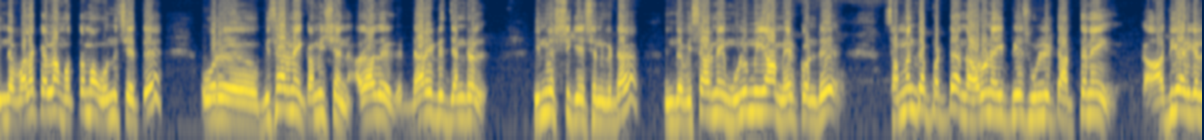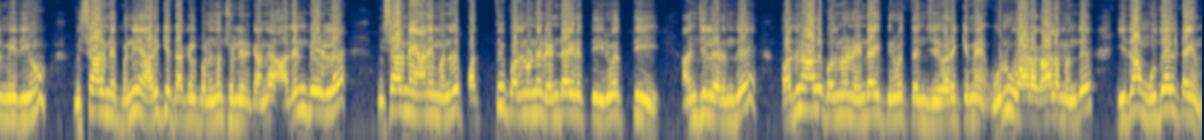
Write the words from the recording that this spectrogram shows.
இந்த வழக்கெல்லாம் மொத்தமா ஒன்று சேர்த்து ஒரு விசாரணை கமிஷன் அதாவது டைரக்டர் ஜெனரல் இன்வெஸ்டிகேஷன் கிட்ட இந்த விசாரணை முழுமையா மேற்கொண்டு சம்பந்தப்பட்ட அந்த அருண் ஐபிஎஸ் உள்ளிட்ட அத்தனை அதிகாரிகள் மீதியும் விசாரணை பண்ணி அறிக்கை தாக்கல் பண்ணுங்கன்னு சொல்லியிருக்காங்க. அதன் பேரில் விசாரணை ஆணையம் வந்து பத்து பதினொன்று ரெண்டாயிரத்தி இருபத்தி அஞ்சுலேருந்து பதினாலு பதினொன்று ரெண்டாயிரத்தி இருபத்தஞ்சு வரைக்குமே ஒரு வார காலம் வந்து இதான் முதல் டைம்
